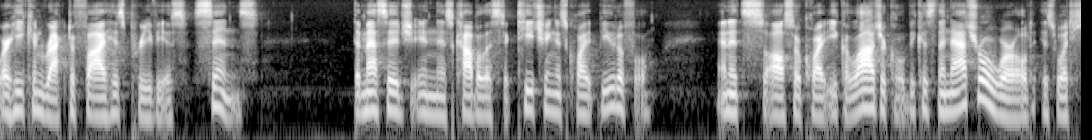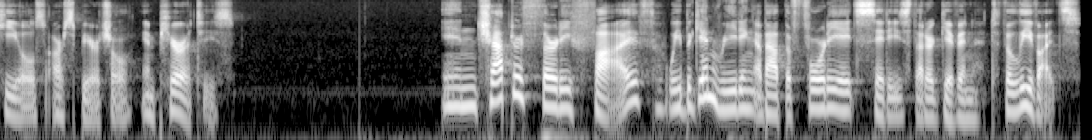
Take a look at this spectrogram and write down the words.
where he can rectify his previous sins. The message in this Kabbalistic teaching is quite beautiful, and it's also quite ecological because the natural world is what heals our spiritual impurities. In chapter 35, we begin reading about the 48 cities that are given to the Levites.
